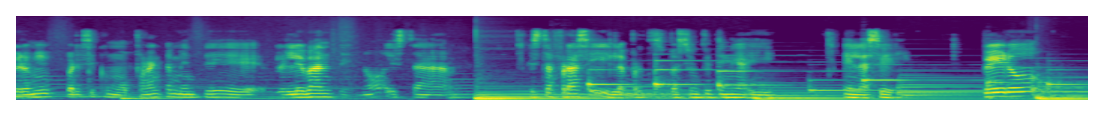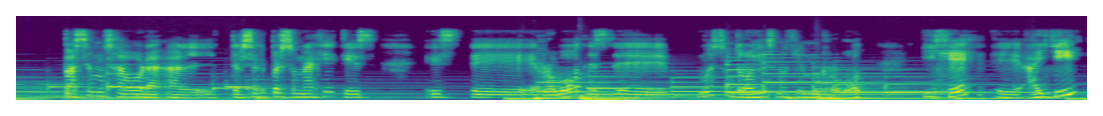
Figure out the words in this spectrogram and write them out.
pero a mí me parece como francamente relevante, ¿no? Esta, esta frase y la participación que tiene ahí en la serie. Pero pasemos ahora al tercer personaje que es este robot, este no es un droide, es más bien un robot, IG, eh, IG,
